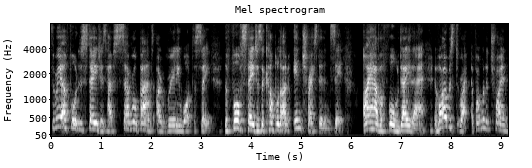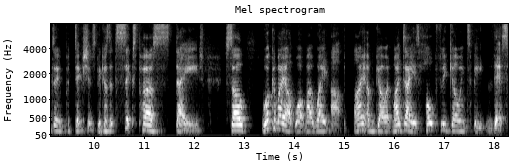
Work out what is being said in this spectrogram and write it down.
Three out of four of the stages have several bands I really want to see. The fourth stage has a couple that I'm interested in seeing. I have a full day there. If I was right, if I'm going to try and do predictions because it's six per stage, so working my up, work my way up. I am going. My day is hopefully going to be this.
